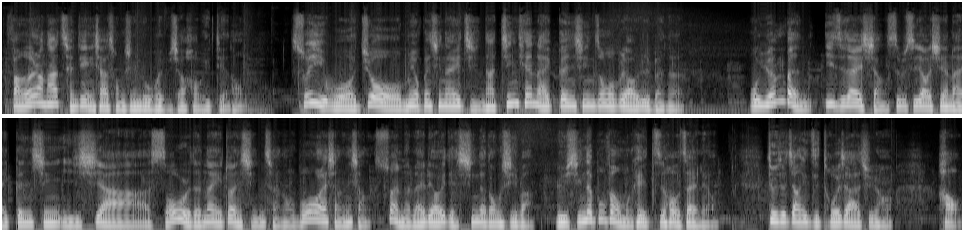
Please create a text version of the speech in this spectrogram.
反而让它沉淀一下重新录会比较好一点哦。所以我就没有更新那一集。那今天来更新周末不聊日本呢？我原本一直在想，是不是要先来更新一下首尔的那一段行程哦。不过后来想一想，算了，来聊一点新的东西吧。旅行的部分我们可以之后再聊，就就这样一直拖下去哈。好，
